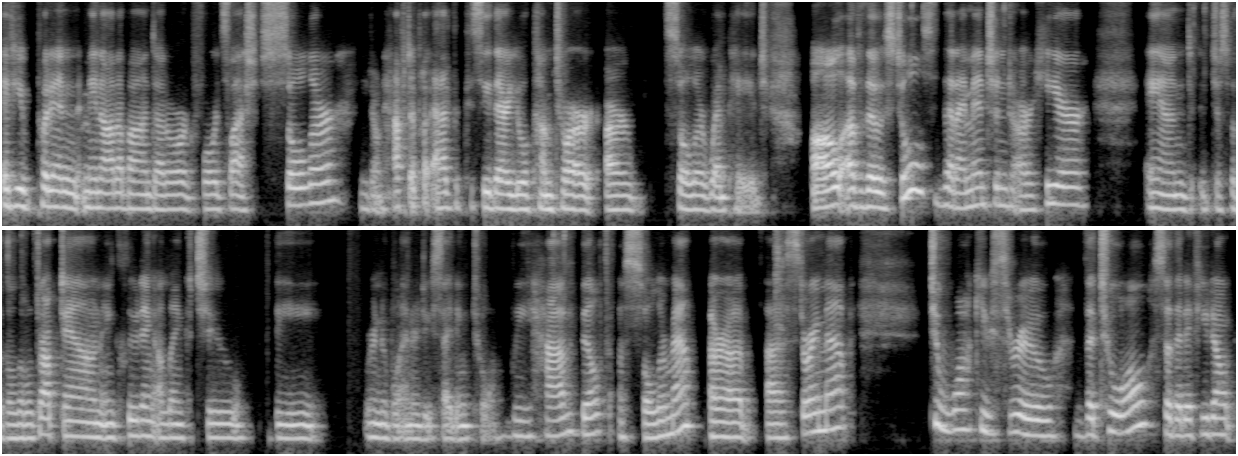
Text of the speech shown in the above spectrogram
if you put in mainaudubon.org forward slash solar, you don't have to put advocacy there. You will come to our, our solar webpage. All of those tools that I mentioned are here and just with a little drop down, including a link to the renewable energy siting tool. We have built a solar map or a, a story map to walk you through the tool so that if you don't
